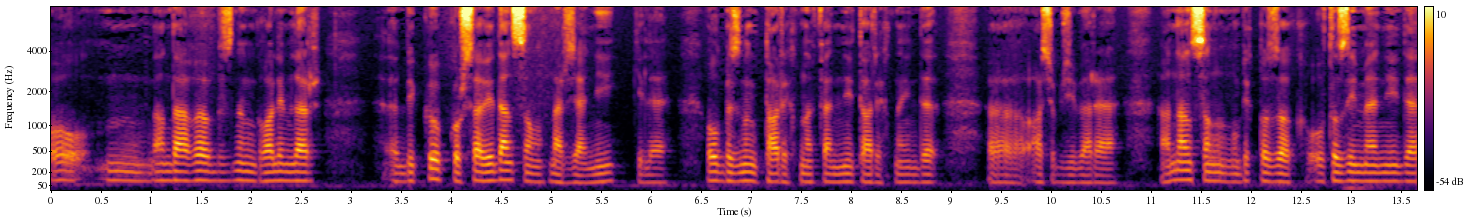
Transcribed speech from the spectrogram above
ул андагы безнең галимнәр бик күп курсавидан соң мәрҗани килә ул безнең тарихны фәнни тарихны инде ачып җибәрә. Аннан соң бик кызык, 30 имәнидә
